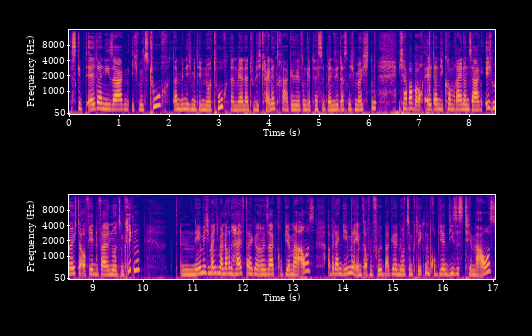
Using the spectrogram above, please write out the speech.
Es gibt Eltern, die sagen, ich will's Tuch, dann bin ich mit denen nur Tuch, dann werden natürlich keine Tragehilfen getestet, wenn sie das nicht möchten. Ich habe aber auch Eltern, die kommen rein und sagen, ich möchte auf jeden Fall nur zum Klicken nehme ich manchmal noch einen Halfbagger und sage, probier mal aus. Aber dann gehen wir eben auf einen Fullbagger nur zum Klicken, probieren dieses Thema aus.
